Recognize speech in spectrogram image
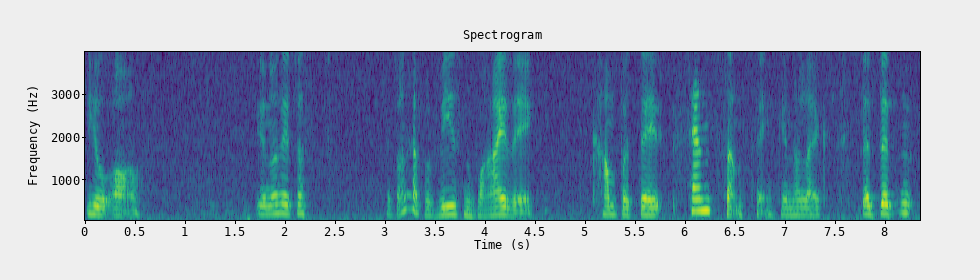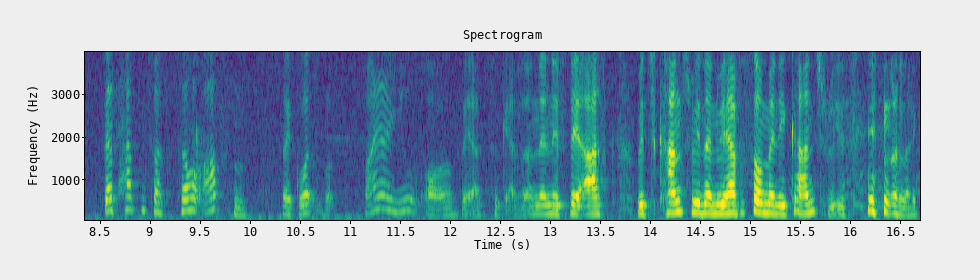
you all? You know, they just, they don't have a reason why they come, but they sense something, you know, like that, that, that happens to us so often. Like, what, what, why are you all there together? And then if they ask which country, then we have so many countries, you know, like,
